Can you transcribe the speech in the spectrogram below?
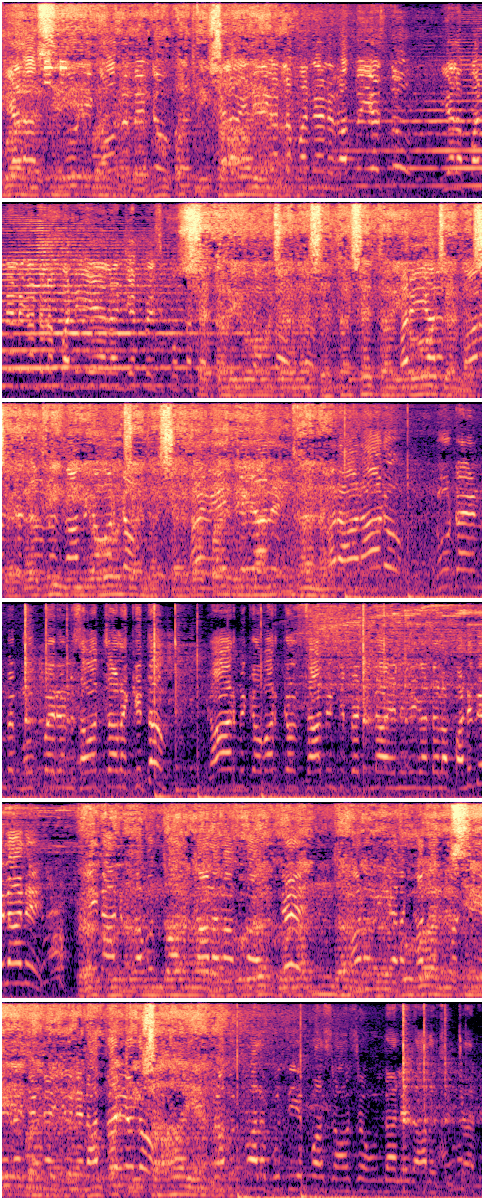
ఇవాళ ఈ గవర్నమెంట్ ఇలా ఎనిమిది గంటల పనిని రద్దు చేస్తూ ఇలా పన్నెండు గంటల పని చేయాలని చెప్పేసి శతయోజన శత శతయోజన శర ఆనాడు నూట ఎనభై ముప్పై రెండు సంవత్సరాల క్రితం కార్మిక వర్గం సాధించి పెట్టిన ఎనిమిది గంటల పని దినాన్ని ఈనాటి ప్రభుత్వాలు మనం యూనియన్ ఆధ్వర్యంలో ప్రభుత్వాల బుద్ధి చెప్పాల్సిన అవసరం ఉందా లేదా ఆలోచించాలి.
